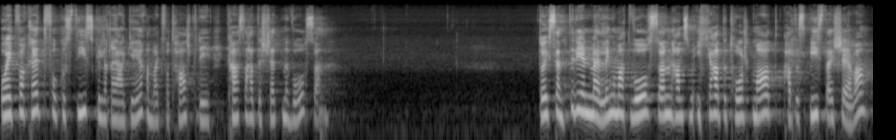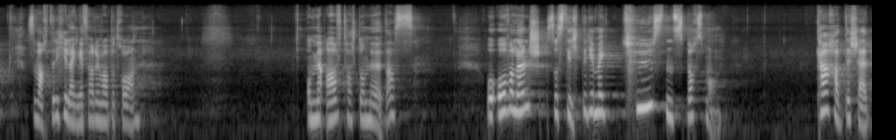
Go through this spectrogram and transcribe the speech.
Og jeg var redd for hvordan de skulle reagere når jeg fortalte dem hva som hadde skjedd med vår sønn. Da jeg sendte dem en melding om at vår sønn, han som ikke hadde tålt mat, hadde spist ei skive, så varte det ikke lenge før de var på tråden. Og vi avtalte å møtes. Og Over lunsj så stilte de meg tusen spørsmål. Hva hadde skjedd?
